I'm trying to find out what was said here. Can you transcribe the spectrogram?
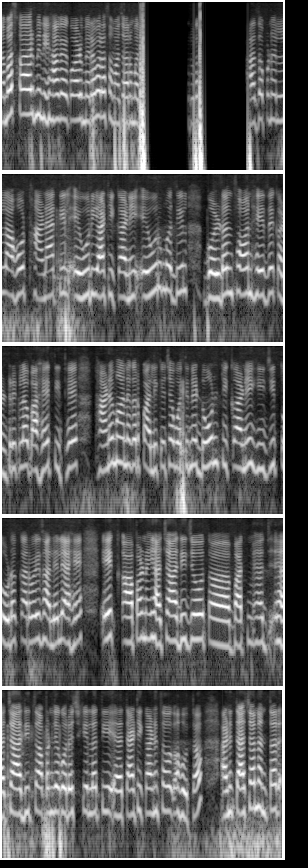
नमस्कार मी नेहा गायकवाड मेरा बरा समाचारमध्ये. आज आपण आलेलो आहोत ठाण्यातील येऊर या ठिकाणी. येऊरमधील गोल्डन सॉन हे जे कंट्री क्लब आहे तिथे ठाणे महानगरपालिकेच्या वतीने दोन ठिकाणी ही जी तोडक कारवाई झालेली आहे. एक आपण ह्याच्या आधी जो बातम्या ह्याच्या आधीचं आपण जे गोरेज केलं ती त्या ठिकाणचं होतं. आणि त्याच्यानंतर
